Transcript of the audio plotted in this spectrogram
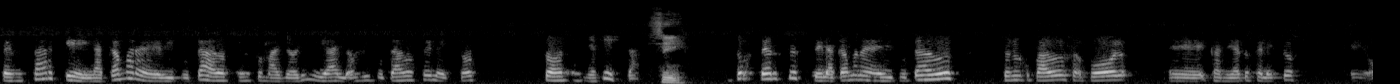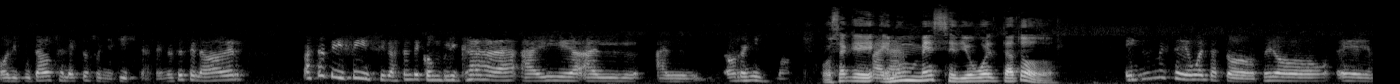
pensar que la Cámara de Diputados, en su mayoría, los diputados electos son uñaquistas. Sí. Dos tercios de la Cámara de Diputados son ocupados por eh, candidatos electos eh, o diputados electos uñaquistas. Entonces se la va a ver bastante difícil, bastante complicada ahí al, al organismo. O sea que en un mes se dio vuelta todo. En un mes se dio vuelta todo, pero... Eh,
